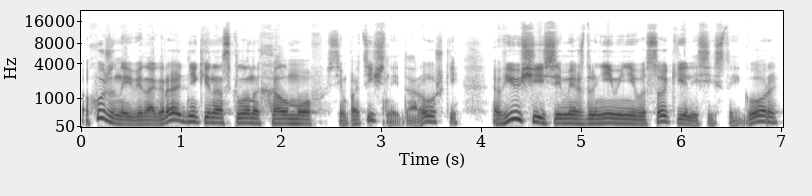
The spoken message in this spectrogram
Ухоженные виноградники на склонах холмов, симпатичные дорожки, вьющиеся между ними невысокие лесистые горы.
